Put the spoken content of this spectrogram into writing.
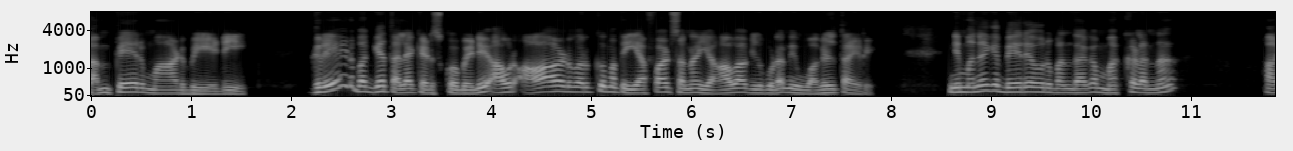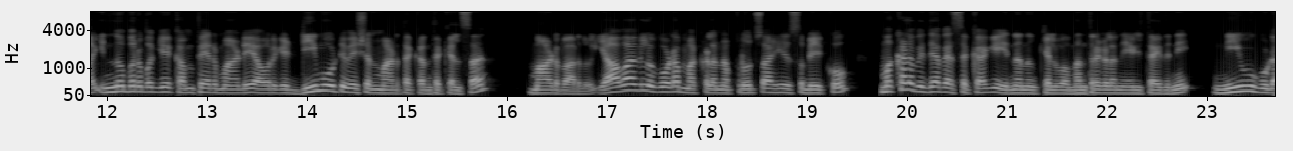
ಕಂಪೇರ್ ಮಾಡಬೇಡಿ. ಗ್ರೇಡ್ ಬಗ್ಗೆ ತಲೆ ಕೆಡಿಸ್ಕೋಬೇಡಿ, ಅವ್ರ ಹಾರ್ಡ್ ವರ್ಕು ಮತ್ತು ಎಫರ್ಟ್ಸನ್ನು ಯಾವಾಗಲೂ ಕೂಡ ನೀವು ಹೊಗಳ್ತಾ ಇರಿ. ನಿಮ್ಮ ಮನೆಗೆ ಬೇರೆಯವರು ಬಂದಾಗ ಮಕ್ಕಳನ್ನು ಇನ್ನೊಬ್ಬರ ಬಗ್ಗೆ ಕಂಪೇರ್ ಮಾಡಿ ಅವರಿಗೆ ಡಿಮೋಟಿವೇಶನ್ ಮಾಡ್ತಕ್ಕಂಥ ಕೆಲಸ ಮಾಡಬಾರ್ದು. ಯಾವಾಗಲೂ ಕೂಡ ಮಕ್ಕಳನ್ನು ಪ್ರೋತ್ಸಾಹಿಸಬೇಕು. ಮಕ್ಕಳ ವಿದ್ಯಾಭ್ಯಾಸಕ್ಕಾಗಿ ನಾನು ಕೆಲವು ಮಂತ್ರಗಳನ್ನು ಹೇಳ್ತಾ ಇದ್ದೀನಿ. ನೀವು ಕೂಡ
